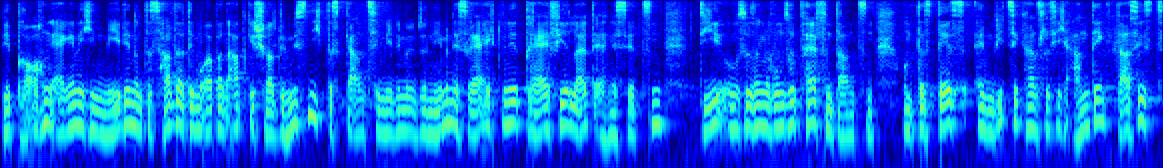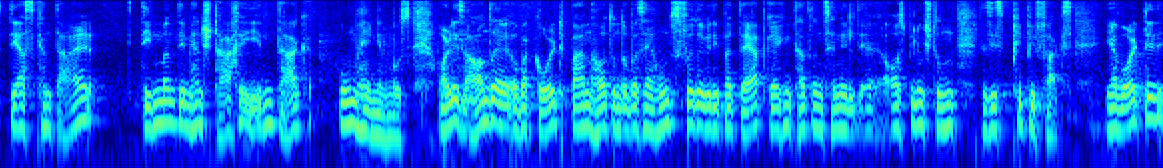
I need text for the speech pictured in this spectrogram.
wir brauchen eigentlich in Medien, und das hat er dem Orban abgeschlossen, geschaut. Wir müssen nicht das ganze Medium übernehmen. Es reicht, wenn wir drei, vier Leute einsetzen, die sozusagen nach unserer Pfeifen tanzen. Und dass das ein Vizekanzler sich andenkt, das ist der Skandal, den man dem Herrn Strache jeden Tag umhängen muss. Alles andere, ob er Goldbahn hat und ob er sein Hundsfutter über die Partei abgerechnet hat und seine äh, Ausbildungsstunden, das ist Pipifax. Er wollte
